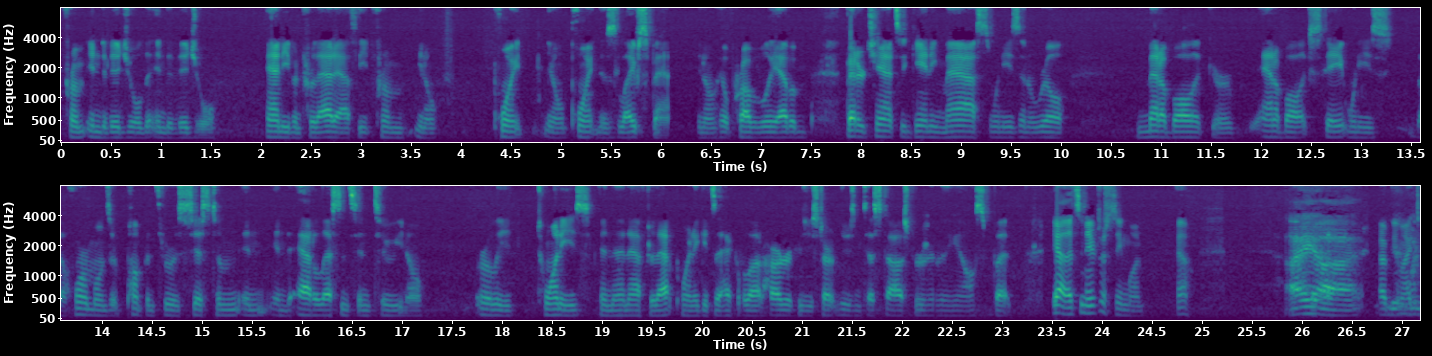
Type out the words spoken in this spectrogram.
from individual to individual, and even for that athlete from you know point you know point in his lifespan. You know, he'll probably have a better chance of gaining mass when he's in a real metabolic or anabolic state when he's the hormones are pumping through his system in, into adolescence into you know early 20s and then after that point it gets a heck of a lot harder because you start losing testosterone and everything else. But yeah that's an interesting one. Yeah. I uh, what,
